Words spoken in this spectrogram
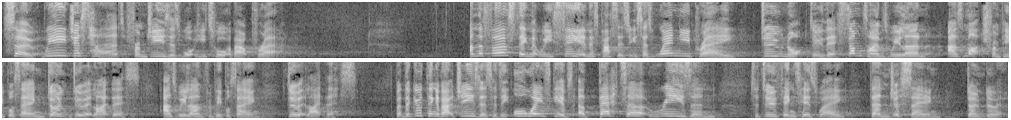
So, we just heard from Jesus what he taught about prayer. And the first thing that we see in this passage, he says, when you pray, do not do this. Sometimes we learn as much from people saying, don't do it like this, as we learn from people saying, do it like this. But the good thing about Jesus is he always gives a better reason to do things his way than just saying, don't do it.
